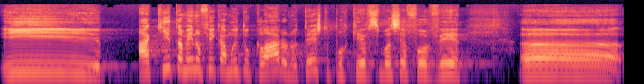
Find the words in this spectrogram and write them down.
E aqui também não fica muito claro no texto, porque se você for ver, uh,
